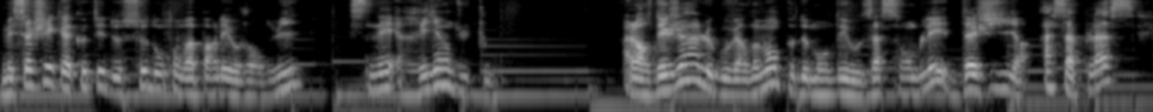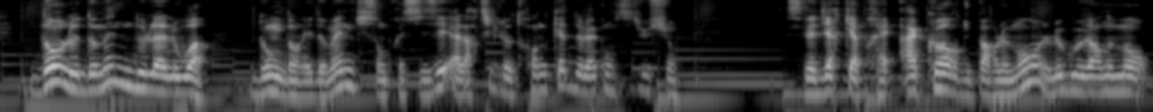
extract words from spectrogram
Mais sachez qu'à côté de ceux dont on va parler aujourd'hui, ce n'est rien du tout. Alors déjà, le gouvernement peut demander aux assemblées d'agir à sa place dans le domaine de la loi, donc dans les domaines qui sont précisés à l'article 34 de la Constitution. C'est-à-dire qu'après accord du Parlement, le gouvernement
